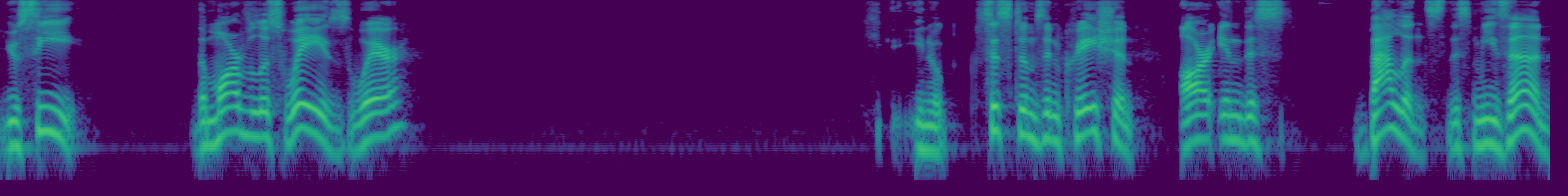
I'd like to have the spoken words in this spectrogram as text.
You see the marvelous ways where you know systems in creation are in this balance, this mizan.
